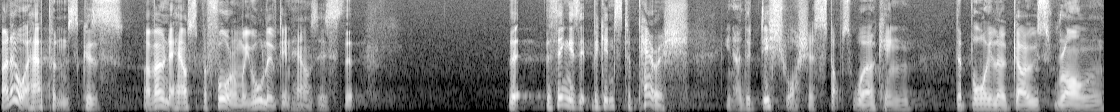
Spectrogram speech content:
I know what happens because I've owned a house before and we've all lived in houses that, that the thing is, it begins to perish. You know, the dishwasher stops working, the boiler goes wrong,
